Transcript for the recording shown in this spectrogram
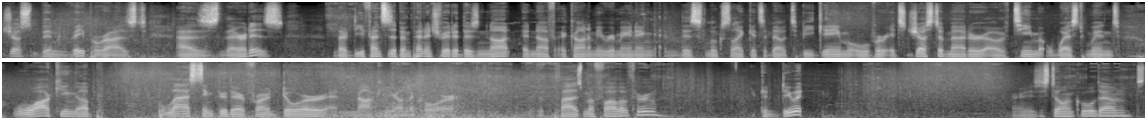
just been vaporized, as there it is. Their defenses have been penetrated, there's not enough economy remaining, and this looks like it's about to be game over. It's just a matter of Team Westwind walking up, blasting through their front door, and knocking on the core. The plasma follow through? You can do it. Alright, is it still on cooldown? It's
